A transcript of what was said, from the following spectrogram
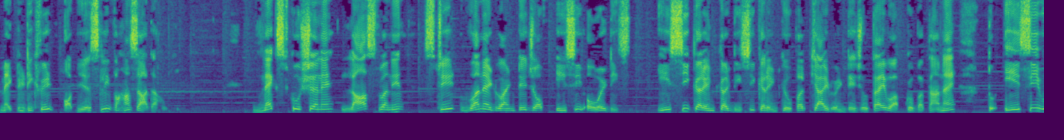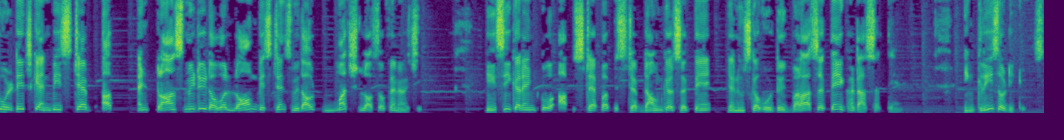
मैग्नेटिक फ़ील्ड ऑब्वियसली वहाँ ज़्यादा होगी। नेक्स्ट क्वेश्चन है last one is state one advantage of AC over DC AC current का डीसी करंट के ऊपर क्या एडवांटेज होता है, वो आपको बताना है। तो AC voltage can be step up and transmitted over long distance without much loss of energy AC current को आप स्टेप अप स्टेप डाउन कर सकते हैं, यानी उसका वोल्टेज बढ़ा सकते हैं, घटा सकते हैं। इंक्रीज और डिक्रीज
